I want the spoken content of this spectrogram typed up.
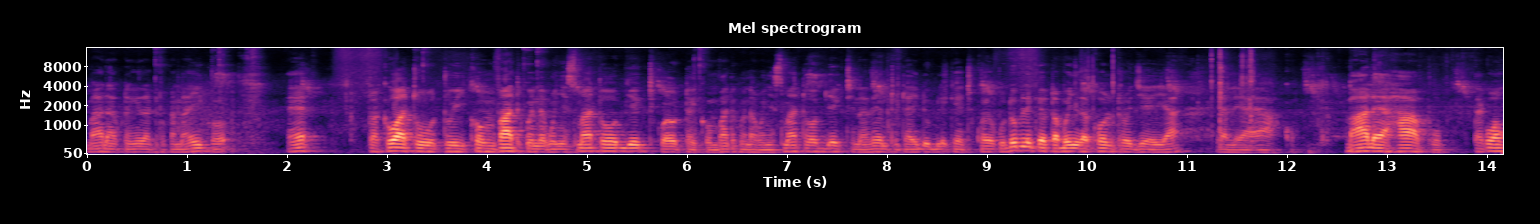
baada ya kutengeneza kitu kama hiko eh, tutakiwa tu tuiconvert kwenda kwenye smart object. Kwa hiyo tutaiconvert kwenda kwenye smart object na then tutaiduplicate. Kwa hiyo kuduplicate tutabonyeza control J ya ya layer yako. Baada ya hapo tutakuwa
